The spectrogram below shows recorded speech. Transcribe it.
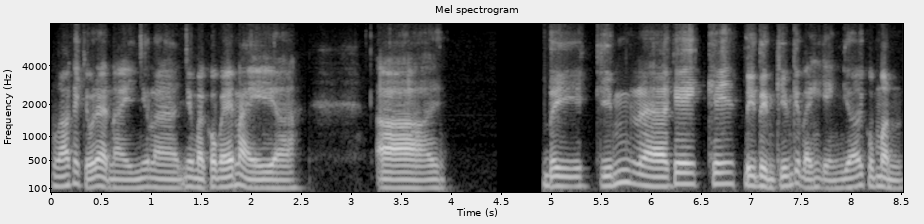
nói cái chủ đề này như là nhưng mà cô bé này uh, uh, đi kiếm ra cái cái đi tìm kiếm cái bản dạng giới của mình.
